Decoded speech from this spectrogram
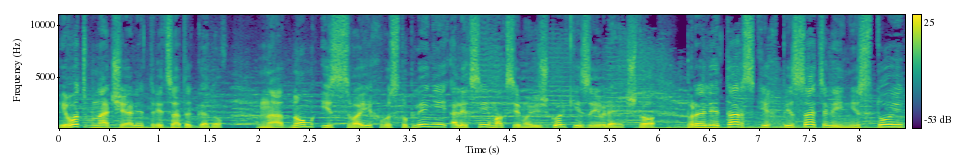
И вот в начале 30-х годов на одном из своих выступлений Алексей Максимович Горький заявляет, что пролетарских писателей не стоит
